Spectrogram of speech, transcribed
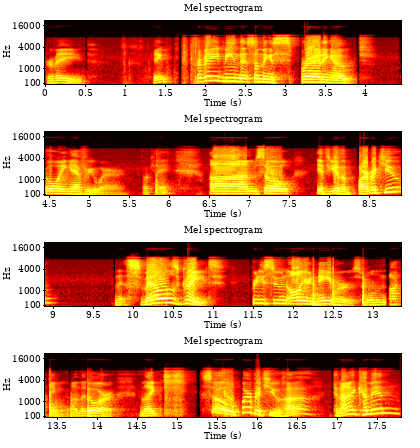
pervade. Okay, pervade means that something is spreading out, going everywhere. Okay, um, so if you have a barbecue and it smells great, pretty soon all your neighbors will knocking on the door and like, so barbecue, huh? Can I come in?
